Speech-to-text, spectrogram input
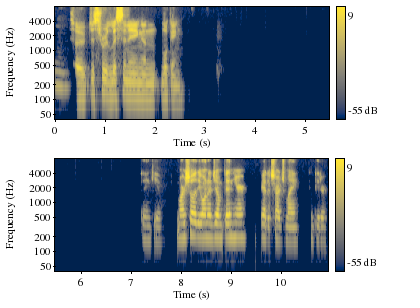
Mm. So just through listening and looking. Thank you. Marshall, do you want to jump in here? I got to charge my computer.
